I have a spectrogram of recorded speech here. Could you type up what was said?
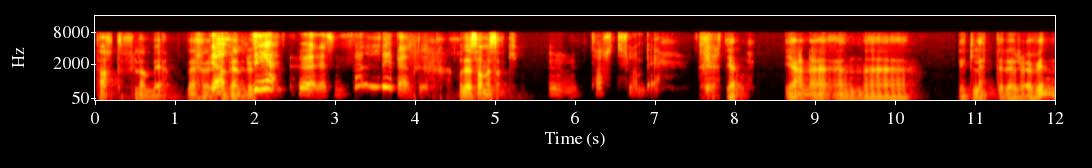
tarte flambé. Det høres Ja, så penere ut. det høres veldig pent ut. Og det er samme sak. Mm, tart flambé. Greit. Ja. Gjerne en uh, litt lettere rødvin,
